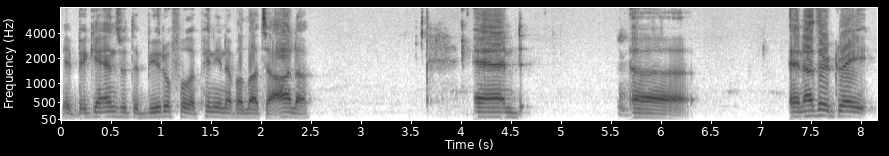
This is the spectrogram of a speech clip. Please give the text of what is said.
It begins with the beautiful opinion of Allah ta'ala. And uh, another great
